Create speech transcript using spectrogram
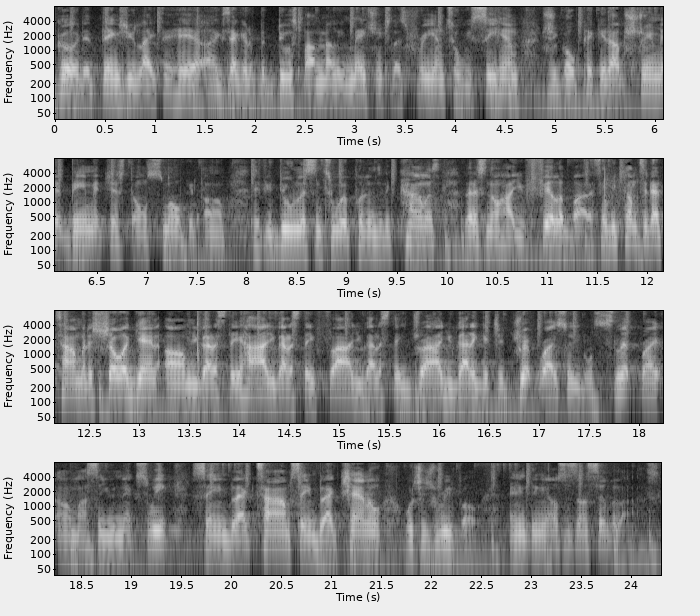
good. The things you like to hear. Uh, executive produced by Melly Matrix. Let's free him till we see him. You should go pick it up, stream it, beam it. Just don't smoke it. Um, if you do listen to it, put it into the comments. Let us know how you feel about it. So we come to that time of the show again. Um, you got to stay high you gotta stay fly, you gotta stay dry, you gotta get your drip right so you don't slip right. Um, I'll see you next week. Same black time, same black channel, which is REVOLT. Anything else is uncivilized.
